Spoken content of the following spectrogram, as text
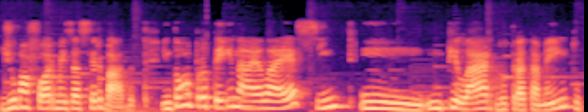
de uma forma exacerbada. Então a proteína ela é sim um, um pilar do tratamento,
